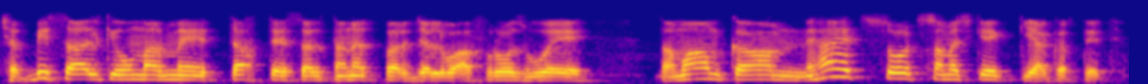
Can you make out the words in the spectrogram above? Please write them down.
چھبیس سال کی عمر میں تخت سلطنت پر جلوہ افروز ہوئے۔ تمام کام نہایت سوچ سمجھ کے کیا کرتے تھے۔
